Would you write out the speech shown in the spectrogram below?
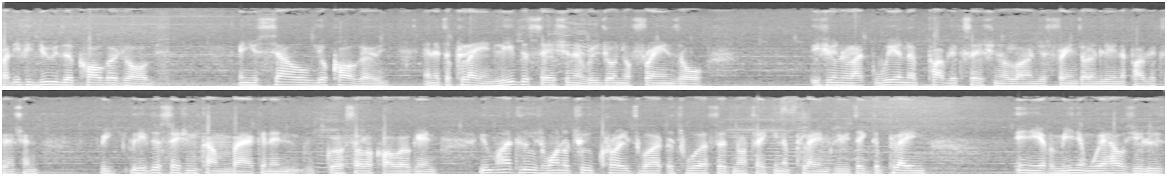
But if you do the cargo jobs and you sell your cargo and it's a plane, leave the station and rejoin your friends or if you're like we're in the public station alone, just friends only in the public station, we leave the station, come back and then go a cargo again you might lose one or two crates, but it's worth it not taking a plane. Because if you take the plane and you have a medium warehouse, you lose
